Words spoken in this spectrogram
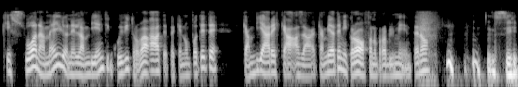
che suona meglio nell'ambiente in cui vi trovate, perché non potete cambiare casa, cambiate microfono probabilmente, no? sì,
